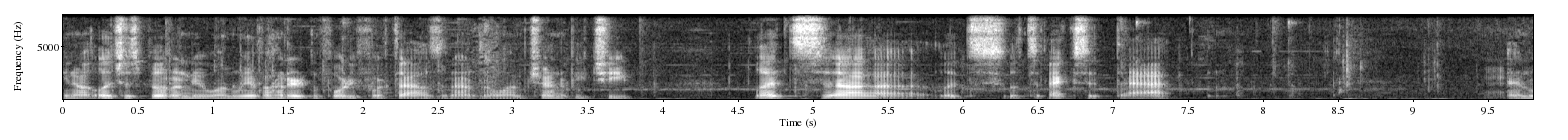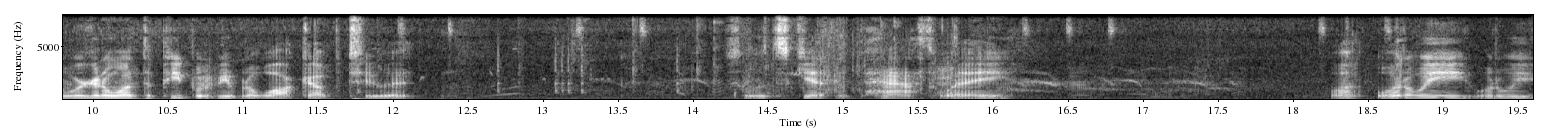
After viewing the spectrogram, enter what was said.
You know, let's just build a new one. We have 144,000. I don't know I'm trying to be cheap. Let's uh, let's let's exit that, and we're gonna want the people to be able to walk up to it. So let's get the pathway. What what are we what are we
